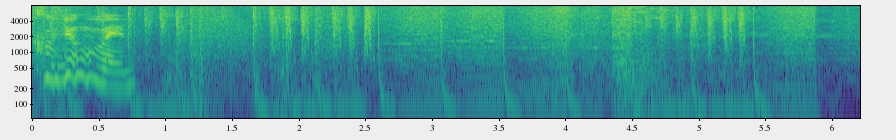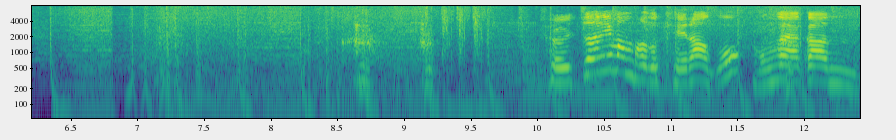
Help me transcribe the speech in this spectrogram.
근육맨. 별자리만 봐도 개라고? 뭔가 약간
